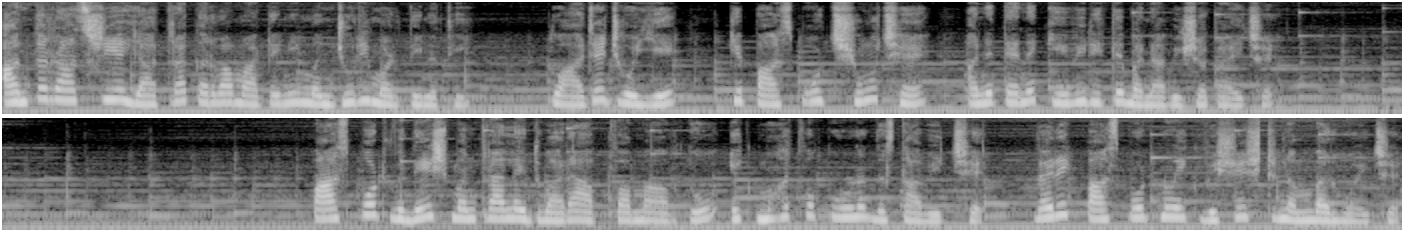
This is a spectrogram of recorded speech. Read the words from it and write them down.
આંતરરાષ્ટ્રીય યાત્રા કરવા માટેની મંજૂરી મળતી નથી. તો આજે જોઈએ કે પાસપોર્ટ શું છે અને તેને કેવી રીતે બનાવી શકાય છે. પાસપોર્ટ વિદેશ મંત્રાલય દ્વારા આપવામાં આવતો એક મહત્વપૂર્ણ દસ્તાવેજ છે. દરેક પાસપોર્ટનો એક વિશિષ્ટ નંબર હોય છે.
